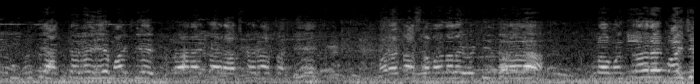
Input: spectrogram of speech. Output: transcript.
तू किती ऍक्टर आहे हे माहिती आहे. तुला नाही राजकारणासाठी मराठा समाजाला वेटी धरायला. तुला मंत्रालय पाहिजे.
